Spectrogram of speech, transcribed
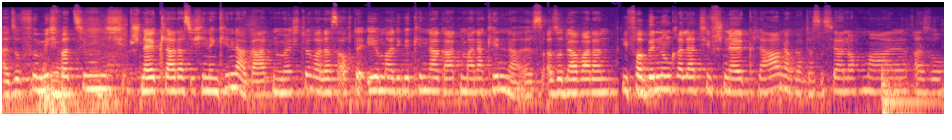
Also für mich war ziemlich schnell klar, dass ich in den Kindergarten möchte, weil das auch der ehemalige Kindergarten meiner Kinder ist. Also da war dann die Verbindung relativ schnell klar und habe gedacht, das ist ja nochmal, also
